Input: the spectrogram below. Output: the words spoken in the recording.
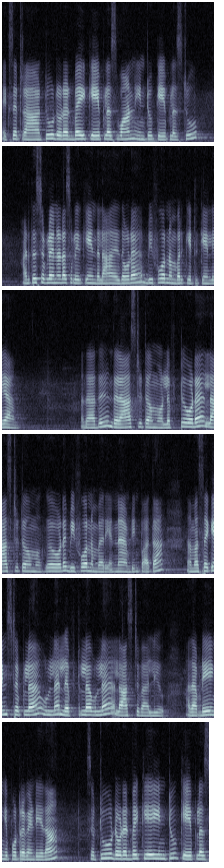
etcetera two divide by K plus one into K plus two அடுத்த ஸ்டெப்பில் என்னடா சொல்லியிருக்கேன்? இந்த லா இதோட பிஃபோர் நம்பர் கேட்டிருக்கேன் இல்லையா? அதாவது இந்த லாஸ்ட் டேர்மோ லெஃப்ட்டோட லாஸ்ட் டேர்முக்கோட பிஃபோர் நம்பர் என்ன அப்படின்னு பார்த்தா நம்ம செகண்ட் ஸ்டெப்பில் உள்ள லெஃப்ட்டில் உள்ள லாஸ்ட் வேல்யூ அதை அப்படியே இங்கே போட்டுற வேண்டியதான் so two divided by K into K plus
